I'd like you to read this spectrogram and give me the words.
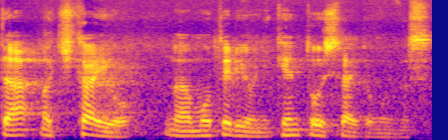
た機会を持てるように検討したいと思います。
